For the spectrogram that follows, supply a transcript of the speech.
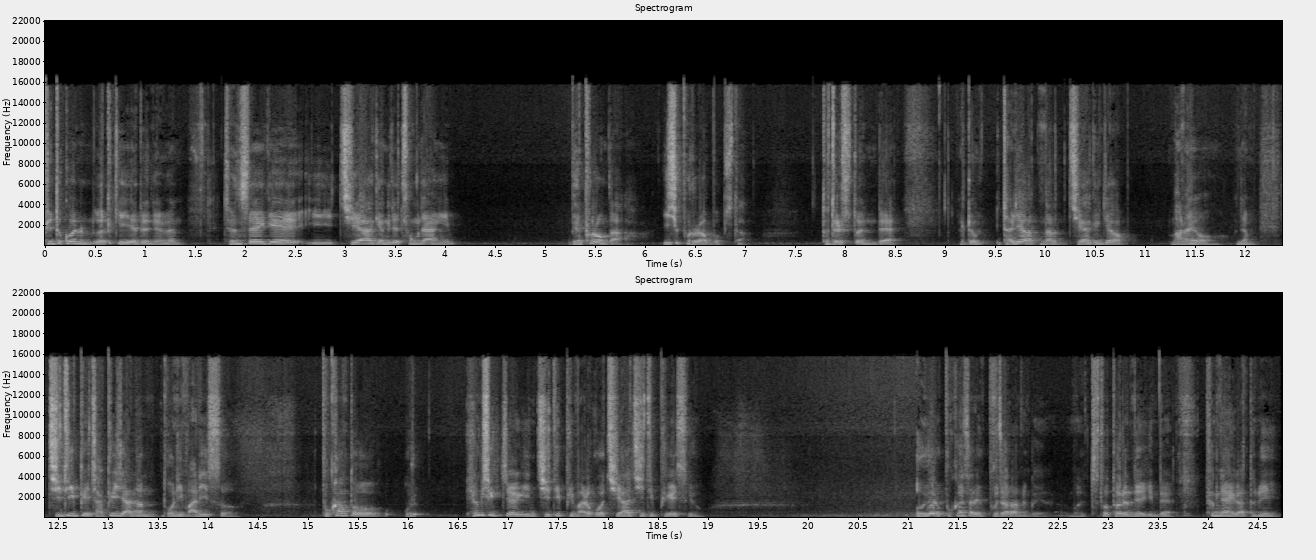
비트코인은 어떻게 이해되냐면, 전 세계 이 지하 경제 총량이 몇 프로인가? 20%라고 봅시다. 더 될 수도 있는데, 일단 이탈리아 같은 나라는 지하 경제가 많아요. 왜냐면 GDP에 잡히지 않는 돈이 많이 있어. 북한도 우리 형식적인 GDP 말고 지하 GDP가 있어요. 의외로 북한 사람이 부자라는 거예요. 뭐, 저도 들은 얘기인데, 평양에 갔더니,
